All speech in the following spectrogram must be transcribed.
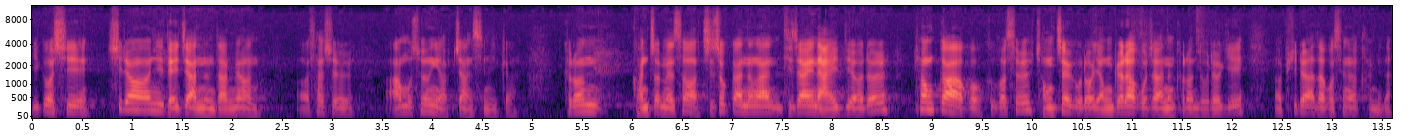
이것이 실현이 되지 않는다면 어, 사실 아무 소용이 없지 않습니까? 그런 관점에서 지속 가능한 디자인 아이디어를 평가하고 그것을 정책으로 연결하고자 하는 그런 노력이 어, 필요하다고 생각합니다.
